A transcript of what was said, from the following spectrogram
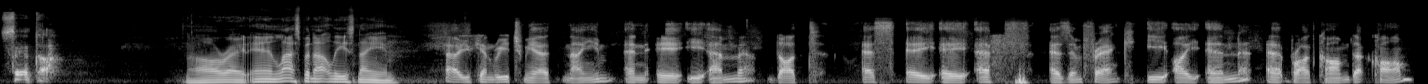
santa. All right, and last but not least, Naeem. Uh, you can reach me at Naeem, N A E M dot S A A F as in Frank, E I N at broadcom.com.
